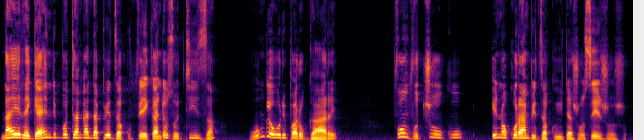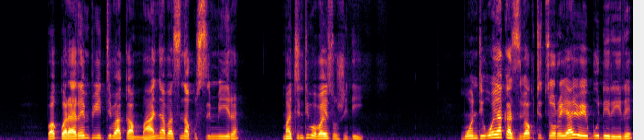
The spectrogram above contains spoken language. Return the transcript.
nai regai ndimbotanga ndapedza kupfeka ndozotiza hunge uri parugare. Pfumvu tsvuku inokurambidza kuita zvose izvozvo. Vagwara rembiti vakamhanya vasina kusimira. Mati ndivo vaizozvidii? Mondiwo yakaziva kuti tsoro yayo ibudirire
